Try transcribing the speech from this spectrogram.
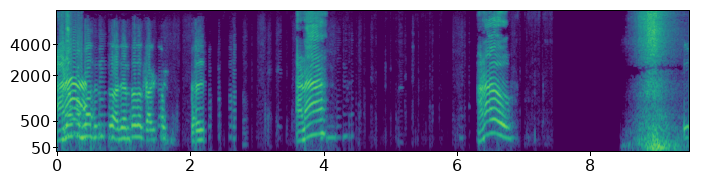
ಗುಲ್ಜಾಮಾಬಾದ್ ಅದೆಂತದು ಅಣ್ಣ! ಅಣ್ಣ! ಈ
